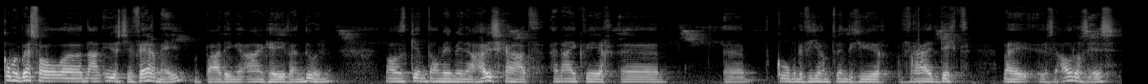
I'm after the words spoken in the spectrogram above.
Kom ik best wel uh, na een uurtje ver mee, een paar dingen aangeven en doen. Maar als het kind dan weer mee naar huis gaat en eigenlijk weer de komende 24 uur vrij dicht bij zijn ouders is,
